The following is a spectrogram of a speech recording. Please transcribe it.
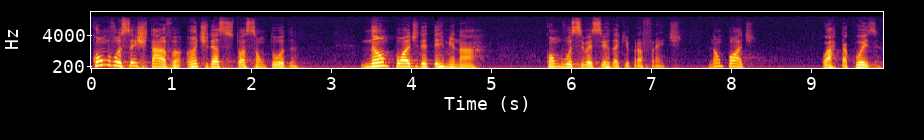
como você estava antes dessa situação toda, não pode determinar como você vai ser daqui para frente. Não pode. Quarta coisa,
